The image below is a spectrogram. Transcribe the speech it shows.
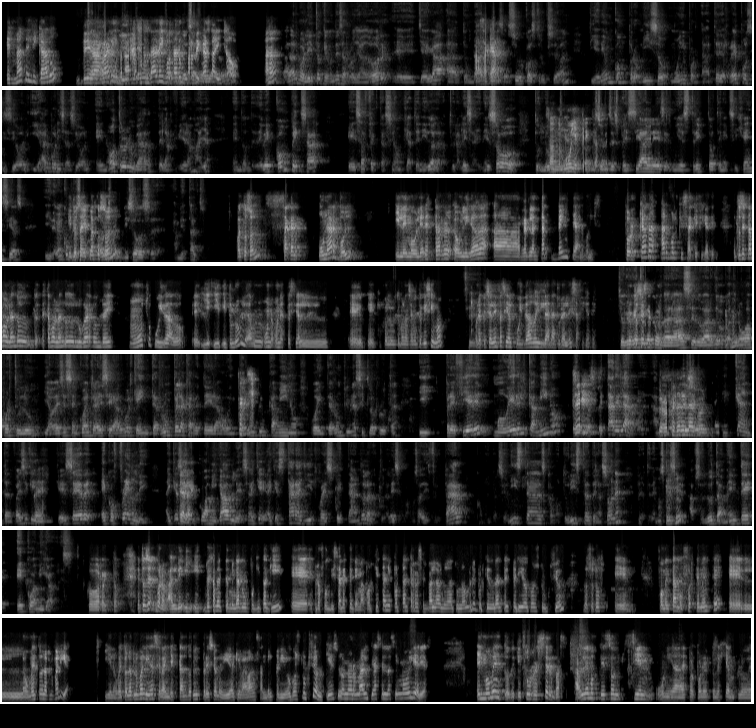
es más delicado de agarrar y mandar y botar un par de casas y chao. Cada arbolito que un desarrollador eh, llega a tumbar para hacer su construcción tiene un compromiso muy importante de reposición y arborización en otro lugar de la Riviera Maya, en donde debe compensar esa afectación que ha tenido a la naturaleza. En eso Tulum Son tiene muy condiciones especiales, es muy estricto, tiene exigencias y deben cumplir ¿Y cuántos son? los permisos eh, ambientales. ¿Cuántos son? Sacan un árbol y la inmobiliaria está obligada a replantar 20 árboles por cada árbol que saque, fíjate. Entonces estamos hablando, estamos hablando de un lugar donde hay mucho cuidado eh, y, y, Tulum le da un, especial, eh, que, fue el último lanzamiento que hicimos, un especial énfasis al cuidado y la naturaleza, fíjate. Yo creo que te recordarás, Eduardo, cuando uno va por Tulum y a veces se encuentra ese árbol que interrumpe la carretera o interrumpe un camino o interrumpe una ciclorruta y prefieren mover el camino pero respetar el árbol. pero respetar el árbol. Me encanta, me parece que, que es ser eco-friendly, hay que ser ecoamigables, hay que, hay que estar allí respetando la naturaleza. Vamos a disfrutar inversionistas, como turistas de la zona, pero tenemos que ser absolutamente ecoamigables. Correcto. Entonces, bueno, y, déjame terminar un poquito aquí, eh, profundizar este tema. ¿Por qué es tan importante reservar la unidad a tu nombre? Porque durante el periodo de construcción nosotros eh, fomentamos fuertemente el aumento de la plusvalía. Y el aumento de la plusvalía se va inyectando en el precio a medida que va avanzando el periodo de construcción, que es lo normal que hacen las inmobiliarias el momento de que tú reservas, hablemos que son 100 unidades, por ponerte un ejemplo,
